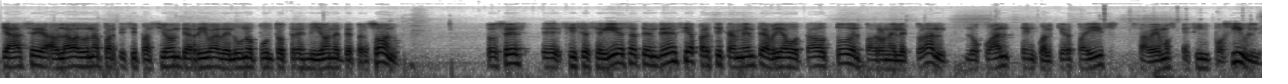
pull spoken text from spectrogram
ya se hablaba de una participación de arriba del 1.3 millones de personas. Entonces, eh, si se seguía esa tendencia, prácticamente habría votado todo el padrón electoral, lo cual en cualquier país sabemos es imposible.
